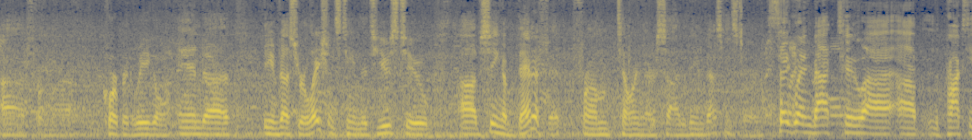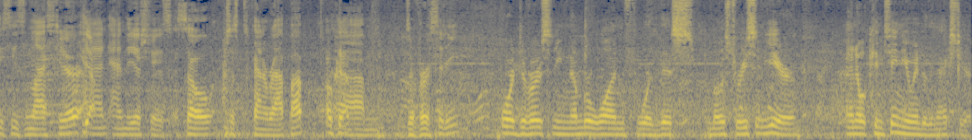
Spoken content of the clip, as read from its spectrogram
uh, from uh, corporate legal and uh, the investor relations team that's used to uh, seeing a benefit from telling their side of the investment story. Segueing back to uh, uh, the proxy season last year Yeah. and, and the issues. So, just to kind of wrap up, Okay. um, diversity. or diversity number one for this most recent year, and it'll continue into the next year.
